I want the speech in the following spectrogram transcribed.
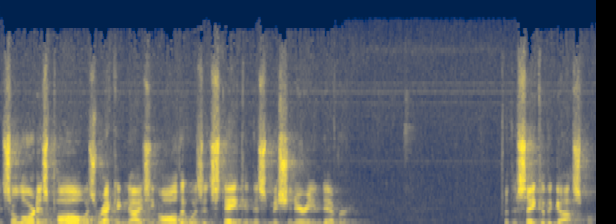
And so, Lord, as Paul was recognizing all that was at stake in this missionary endeavor for the sake of the gospel,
